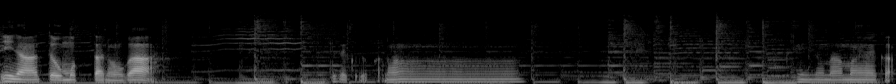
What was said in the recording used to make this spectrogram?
いいなって思ったのが、出てくるかな作品の名前が。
